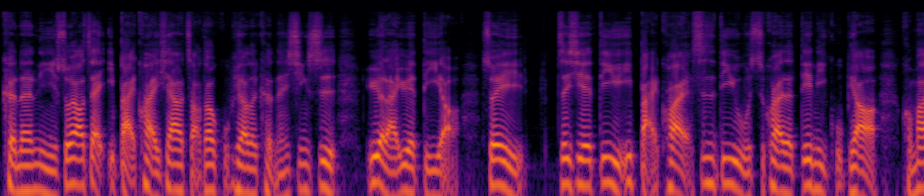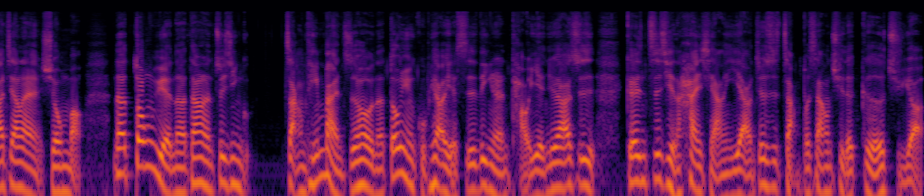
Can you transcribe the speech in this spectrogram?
可能你说要在一百块以下要找到股票的可能性是越来越低哦，所以这些低于一百块甚至低于五十块的电力股票，恐怕将来很凶猛。那东元呢，当然最近。涨停板之后呢，东元股票也是令人讨厌，就它是跟之前的汉翔一样，就是涨不上去的格局哦。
